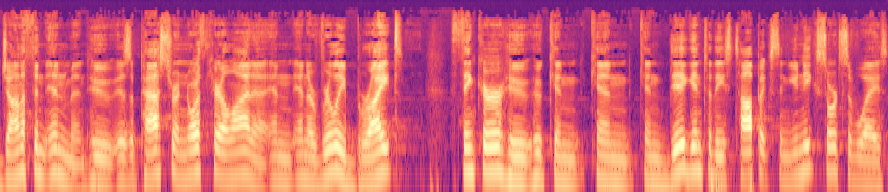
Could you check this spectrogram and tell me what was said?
Jonathan Inman, who is a pastor in North Carolina and, and a really bright thinker who, who can, can, can dig into these topics in unique sorts of ways.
